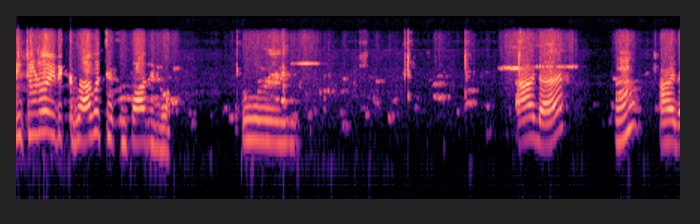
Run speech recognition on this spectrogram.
ఇది చూడు ఇది ఇక్కడ దాకా వచ్చేసింది పాదు ఇదిగో. ఆడ? ఆడ?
